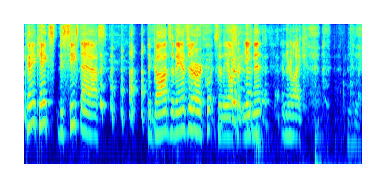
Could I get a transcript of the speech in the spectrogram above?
Pancake's deceased ass. The gods have answered our qu- so they all start eating it, and they're like, and then like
